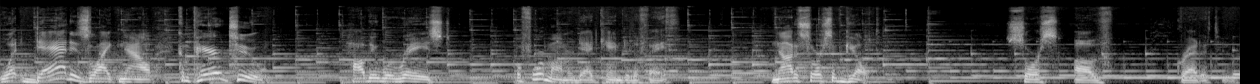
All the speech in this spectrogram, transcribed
what dad is like now, compared to how they were raised before mom or dad came to the faith. Not a source of guilt, source of gratitude.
